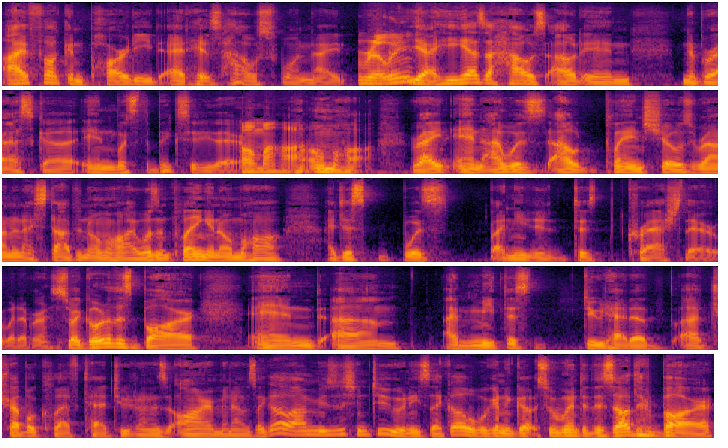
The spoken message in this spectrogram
I fucking partied at his house one night. Really? Yeah. He has a house out in Nebraska in what's the big city there? Omaha. Omaha, right? And I was out playing shows around, and I stopped in Omaha. I wasn't playing in Omaha. I just was. I needed to crash there or whatever. So I go to this bar, and um, I meet this dude had a, a treble clef tattooed on his arm, and I was like, "Oh, I'm a musician too." And he's like, "Oh, we're gonna go." So we went to this other bar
